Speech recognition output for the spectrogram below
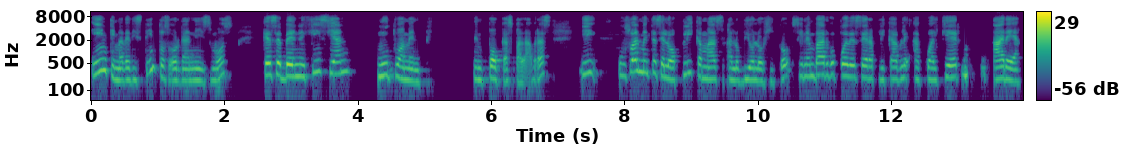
íntima de distintos organismos que se benefician mutuamente, en pocas palabras, y usualmente se lo aplica más a lo biológico, sin embargo, puede ser aplicable a cualquier área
